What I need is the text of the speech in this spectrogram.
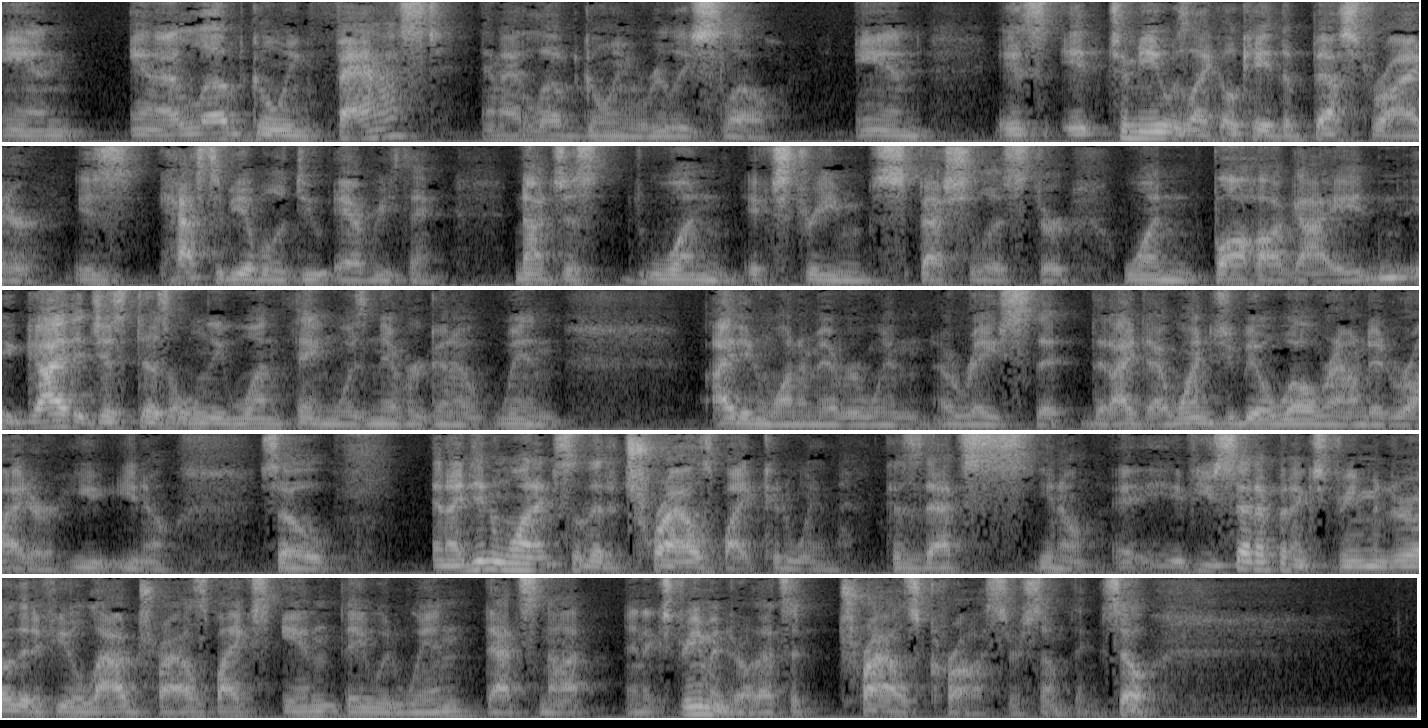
and and I loved going fast, and I loved going really slow, and it's it to me. It was like okay, the best rider is has to be able to do everything not just one extreme specialist or one Baja guy. A guy that just does only one thing was never going to win I didn't want him to ever win a race that, that I did. I wanted you to be a well-rounded rider, you, you know. So, and I didn't want it so that a trials bike could win because that's, you know, if you set up an extreme enduro that if you allowed trials bikes in, they would win, that's not an extreme enduro. That's a trials cross or something. So,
